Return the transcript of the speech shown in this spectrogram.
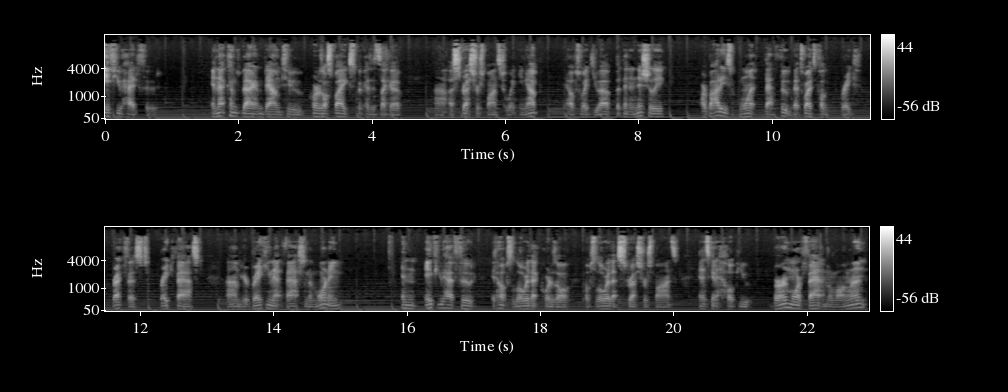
if you had food. And that comes back down to cortisol spikes because it's like a, uh, a stress response to waking up. It helps wake you up. But then initially, our bodies want that food. That's why it's called break breakfast, break fast. Um, you're breaking that fast in the morning. And if you have food, it helps lower that cortisol, helps lower that stress response, and it's going to help you burn more fat in the long run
